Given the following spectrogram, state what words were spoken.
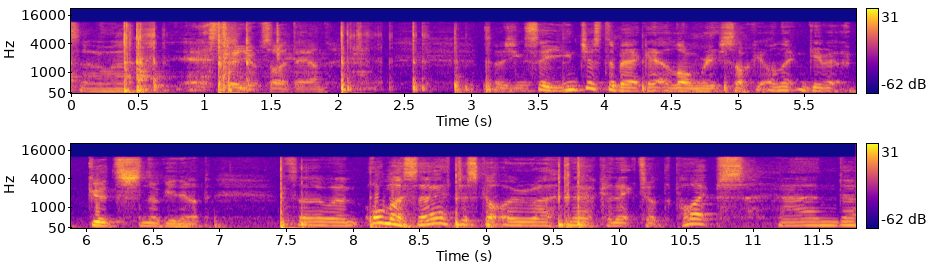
So uh, yeah, let's turn you upside down. So as you can see you can just about get a long reach socket on it and give it a good snugging up. So um, almost there, just got to uh, now connect up the pipes and uh,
